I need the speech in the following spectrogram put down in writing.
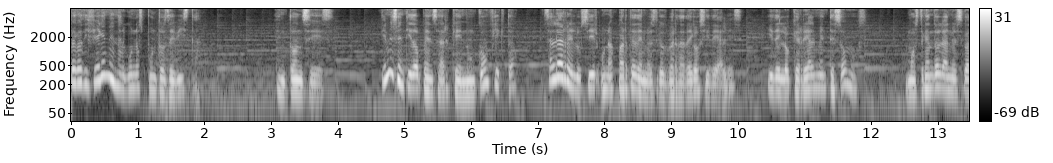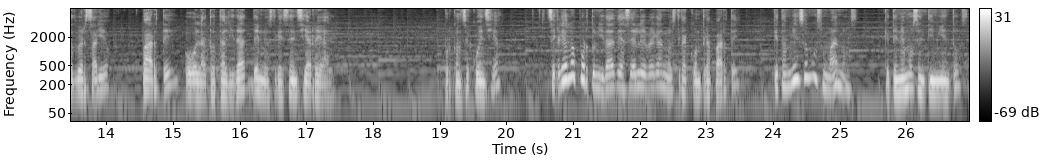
pero difieren en algunos puntos de vista. Entonces, ¿tiene sentido pensar que en un conflicto sale a relucir una parte de nuestros verdaderos ideales y de lo que realmente somos, mostrándole a nuestro adversario parte o la totalidad de nuestra esencia real? Por consecuencia, se crea la oportunidad de hacerle ver a nuestra contraparte que también somos humanos, que tenemos sentimientos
